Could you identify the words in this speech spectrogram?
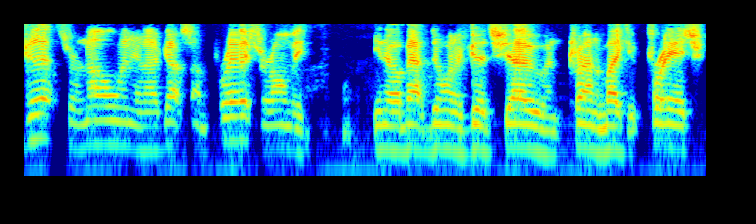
guts are gnawing and I've got some pressure on me, you know, about doing a good show and trying to make it fresh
